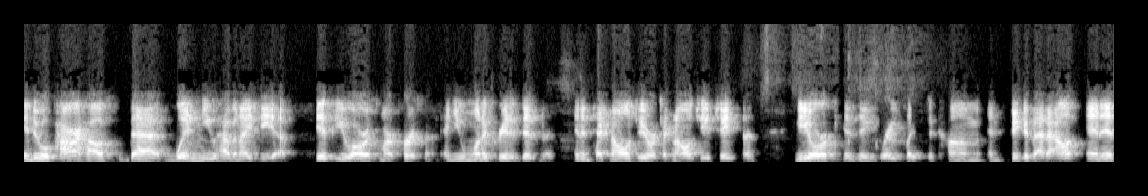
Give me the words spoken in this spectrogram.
into a powerhouse that when you have an idea, if you are a smart person and you want to create a business in technology or technology adjacent, New York is a great place to come and figure that out. And if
